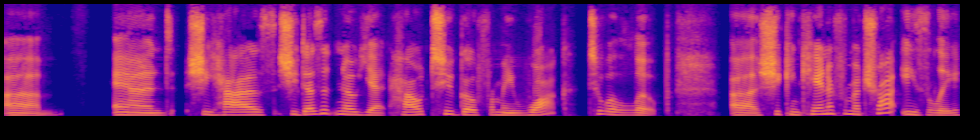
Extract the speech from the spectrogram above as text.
Um, and she has, she doesn't know yet how to go from a walk to a lope. Uh, she can canter from a trot easily,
